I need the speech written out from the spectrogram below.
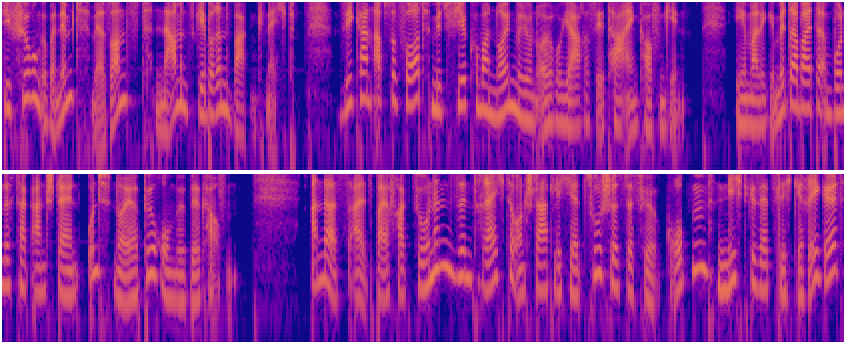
Die Führung übernimmt, wer sonst, Namensgeberin Wagenknecht. Sie kann ab sofort mit 4,9 Millionen Euro Jahresetat einkaufen gehen, ehemalige Mitarbeiter im Bundestag anstellen und neue Büromöbel kaufen. Anders als bei Fraktionen sind Rechte und staatliche Zuschüsse für Gruppen nicht gesetzlich geregelt.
